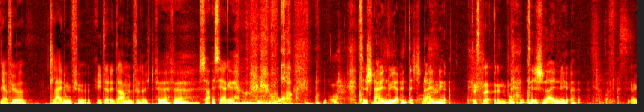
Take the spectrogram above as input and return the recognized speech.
Ja, für Kleidung für ältere Damen vielleicht. Für, für Sa- Särge. Das schneiden wir, das schneiden wir, Das bleibt drin. Boah, das schneiden wir. sehr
